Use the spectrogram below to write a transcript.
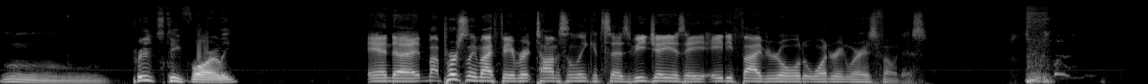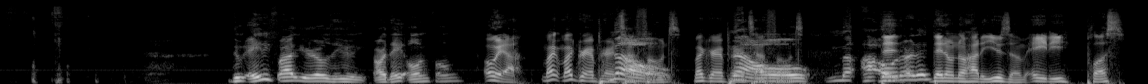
Hmm. Preach, T. Farley. And uh, my, personally, my favorite, Thomas Lincoln says VJ is a 85 year old wondering where his phone is. Do 85 year olds even are they on phone? Oh yeah, my my grandparents No. have phones. My grandparents have phones. No. no. How They, old are they? they don't know how to use them. 80 plus.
